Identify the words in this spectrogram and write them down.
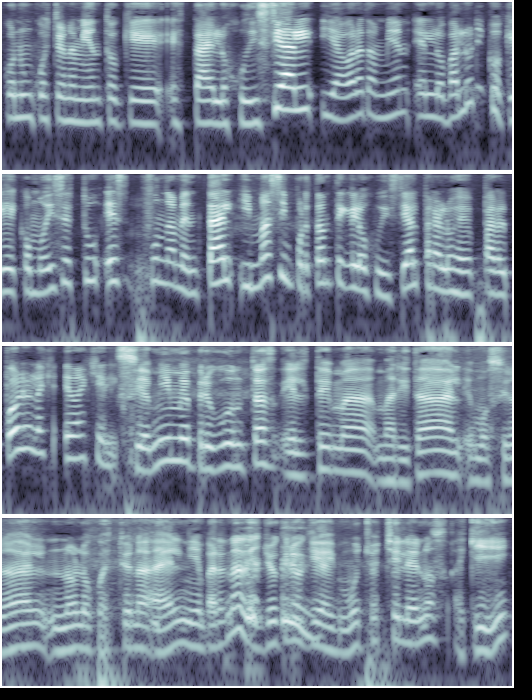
con un cuestionamiento que está en lo judicial y ahora también en lo valórico, que como dices tú, es fundamental y más importante que lo judicial para los para el pueblo evangélico. Si a mí me preguntas, el tema marital, emocional, no lo cuestiona a él ni para nadie. Yo creo que hay muchos chilenos aquí,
